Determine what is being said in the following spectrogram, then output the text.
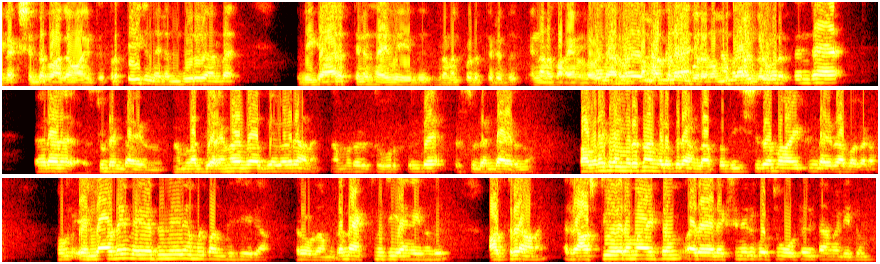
ഇലക്ഷന്റെ ഭാഗമായിട്ട് പ്രത്യേകിച്ച് നിലമ്പൂരുകാരുടെ വികാരത്തിന് ദയവ് ചെയ്ത് വ്രണപ്പെടുത്തരുത് എന്നാണ് പറയാനുള്ളത്. കാരണം. സുഹൃത്തിന്റെ സ്റ്റുഡന്റ് ആയിരുന്നു നമ്മൾ ഞങ്ങളുടെ അധ്യാപകരാണ്. നമ്മുടെ ഒരു സുഹൃത്തിന്റെ സ്റ്റുഡന്റ് ആയിരുന്നു അപ്പൊ അവരൊക്കെ ഭയങ്കര സങ്കടത്തിലാണല്ലോ. അപ്രതീക്ഷിതമായിട്ടുണ്ടായ ഒരു അപകടം. അപ്പം എല്ലാവരുടെയും വേദനയിൽ നമ്മൾ പങ്കുചേരുക. അത്രേ ഉള്ളൂ. നമുക്ക് മാക്സിമം ചെയ്യാൻ കഴിയുന്നത് അത്രയാണ്. രാഷ്ട്രീയപരമായിട്ടും അതായത് ഇലക്ഷനിൽ കുറച്ച് വോട്ട് കിട്ടാൻ വേണ്ടിയിട്ടും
